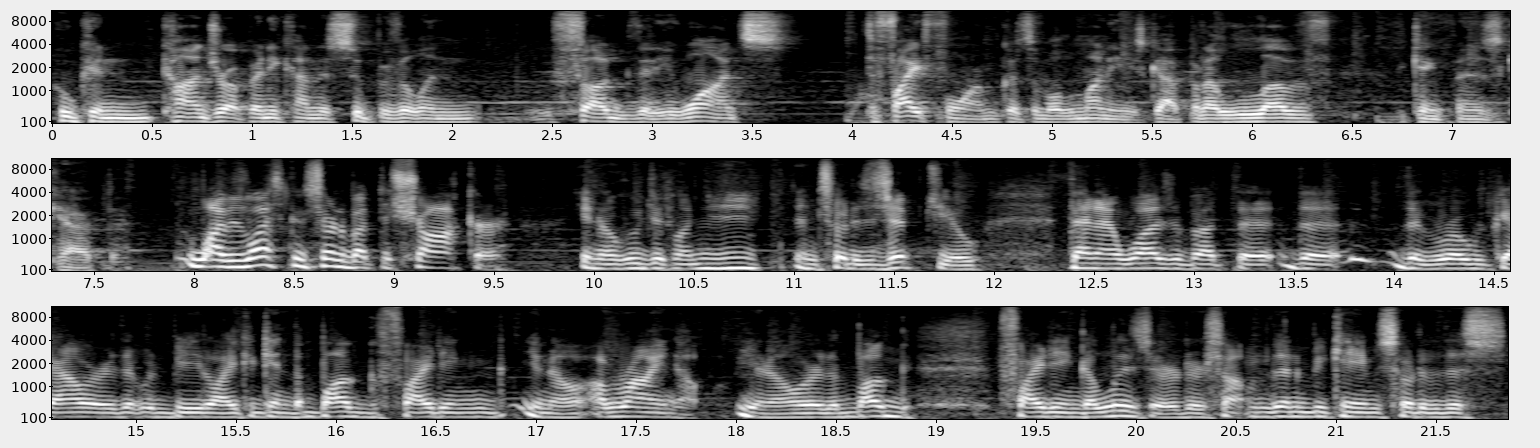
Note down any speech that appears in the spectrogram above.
who can conjure up any kind of supervillain thug that he wants to fight for him because of all the money he's got. But I love the Kingpin as a character. Well, I was less concerned about the Shocker, you know, who just went and sort of zipped you, than I was about the, the, the rogue gallery that would be like, again, the bug fighting, you know, a rhino, you know, or the bug fighting a lizard or something. Then it became sort of this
